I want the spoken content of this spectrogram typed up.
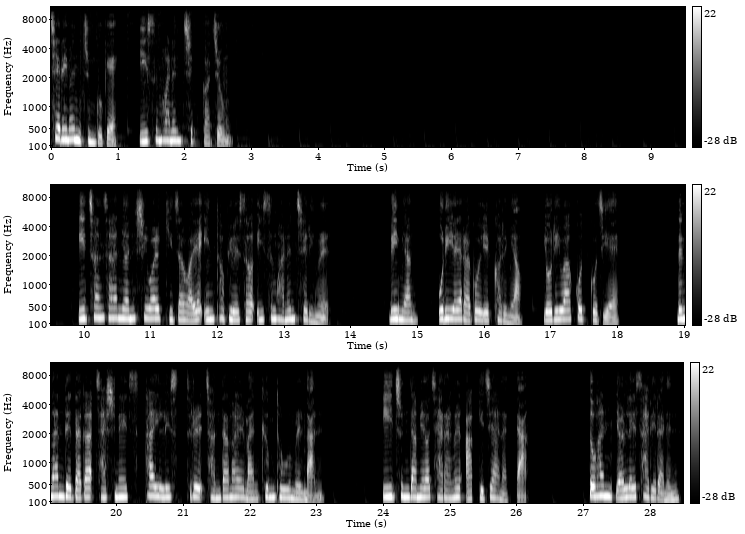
채림은 중국에, 이승환은 집거 중. (2004년 10월) 기자와의 인터뷰에서 이승환은 채림을 리명 우리애라고 일컬으며 요리와 꽃꽂이에 능한 데다가 자신의 스타일리스트를 전담할 만큼 도움을 많이 준다며 자랑을 아끼지 않았다. 또한 14살이라는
